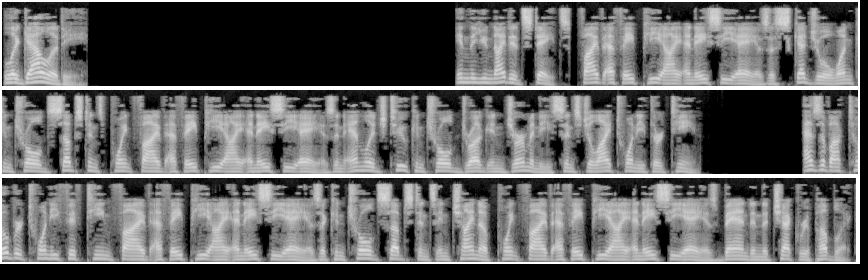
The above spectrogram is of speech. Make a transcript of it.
Legality In the United States, 5-FAPINACA is a Schedule I controlled substance. 5-FAPINACA is an ANLAGE 2 controlled drug in Germany since July 2013. As of October 2015 5-FAPINACA is a controlled substance in China. 5-FAPINACA is banned in the Czech Republic.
